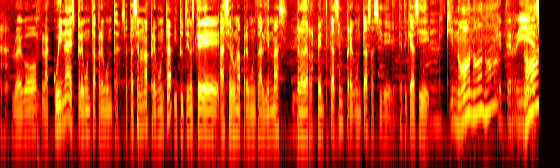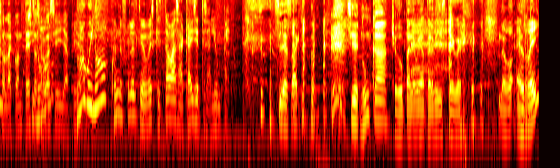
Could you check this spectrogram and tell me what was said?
Ajá. Luego, la cuina es pregunta a pregunta. O sea, te hacen una pregunta y tú tienes que hacer una pregunta a alguien más. Pero de repente te hacen preguntas así de. Que te quedas así de. Sí. ¿qué? No, no, no. Que te ríes No. o la contestas Sí, o no. algo así y ya pierdes. No, güey, no. ¿Cuándo fue la última vez que estabas acá y se te salió un pedo? Sí, exacto. Sí, nunca. Chupa, le voy a perdiste, güey. Luego, el rey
